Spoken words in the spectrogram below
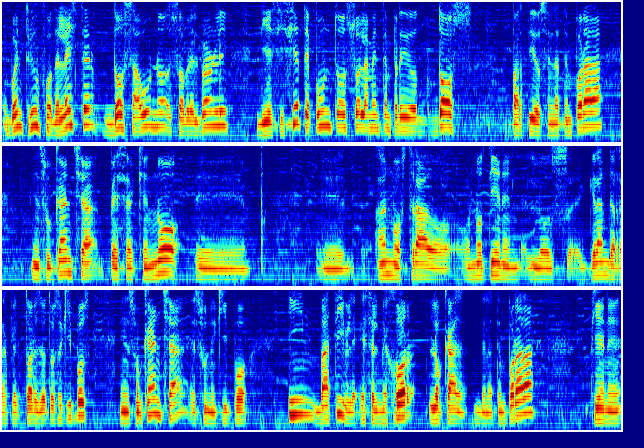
buen triunfo de Leicester, 2 a 1 sobre el Burnley, 17 puntos, solamente han perdido dos partidos en la temporada. En su cancha, pese a que no eh, eh, han mostrado o no tienen los grandes reflectores de otros equipos, en su cancha es un equipo imbatible, es el mejor local de la temporada. Tiene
